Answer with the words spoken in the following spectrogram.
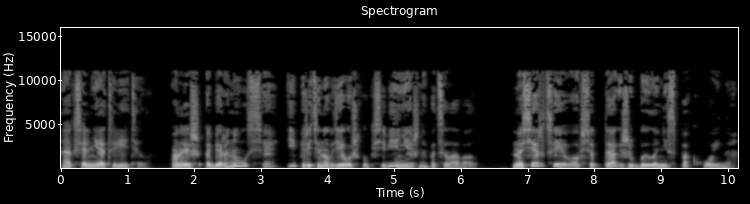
Аксель не ответил. Он лишь обернулся и, перетянув девушку к себе, нежно поцеловал. Но сердце его все так же было неспокойно.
